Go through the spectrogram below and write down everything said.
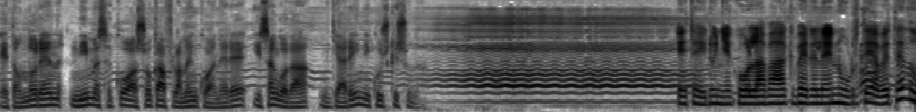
eta ondoren nimeseko asoka flamenkoan ere izango da jarein ikuskizuna. Eta iruñeko labak bere lehen urtea bete du,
